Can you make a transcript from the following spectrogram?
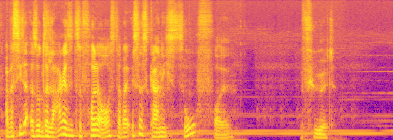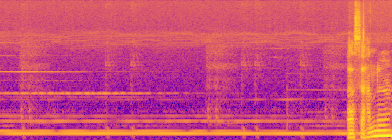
aber es sieht, also unser Lager sieht so voll aus, dabei ist es gar nicht so voll gefühlt. Da ist der Handel.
